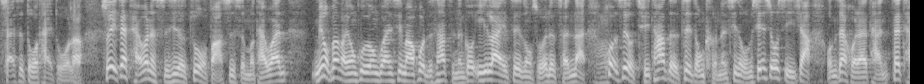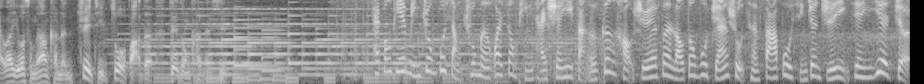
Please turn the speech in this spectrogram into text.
实在是多太多了。嗯、所以在台湾的实际的做法是什么？台湾没有办法用雇佣关系吗？或者是他只能够依赖这种所谓的承揽，或者是有其他的这种可能性的？我们先休息一下，我们再回来谈，在台湾有什么样可能具体做法的这种可能性。台风天，民众不想出门，外送平台生意反而更好。十月份，劳动部职安署曾发布行政指引，建议业者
